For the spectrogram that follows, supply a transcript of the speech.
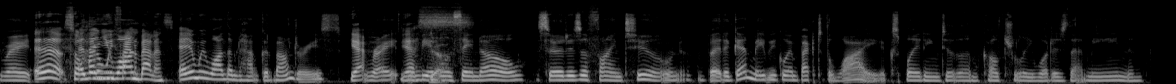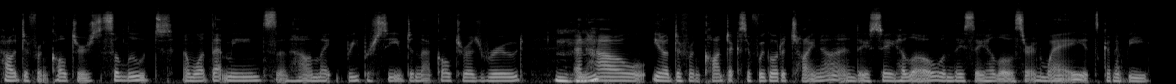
Right. Uh, so and how then do you we find want a balance? And we want them to have good boundaries. Yeah. Right. Yes. And be able Yes. to say no. So it is a fine tune. But again, maybe going back to the why, explaining to them culturally what does that mean and how different cultures salute and what that means and how it might be perceived in that culture as rude. And Mhm. how, you know, different contexts, if we go to China and they say hello and they say hello a certain way, it's going to be,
